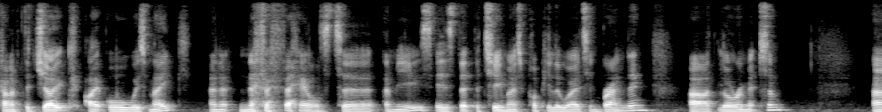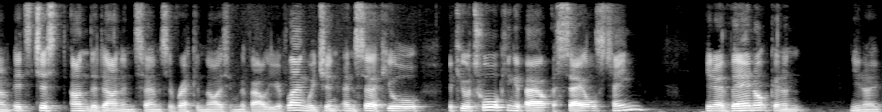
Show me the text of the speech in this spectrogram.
kind of the joke i always make and it never fails to amuse is that the two most popular words in branding are lorem ipsum um, it's just underdone in terms of recognizing the value of language and, and so if you're if you're talking about a sales team, you know, they're not going to, you know,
